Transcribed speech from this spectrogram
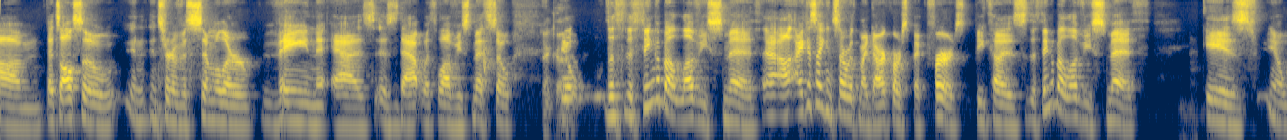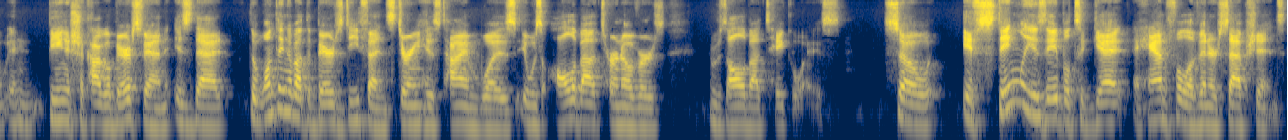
um, that's also in, in, sort of a similar vein as as that with Lovie Smith. So, okay. you know, the, the thing about Lovie Smith, I, I guess I can start with my dark horse pick first because the thing about Lovie Smith is, you know, in being a Chicago Bears fan, is that the one thing about the Bears defense during his time was it was all about turnovers, it was all about takeaways. So if Stingley is able to get a handful of interceptions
